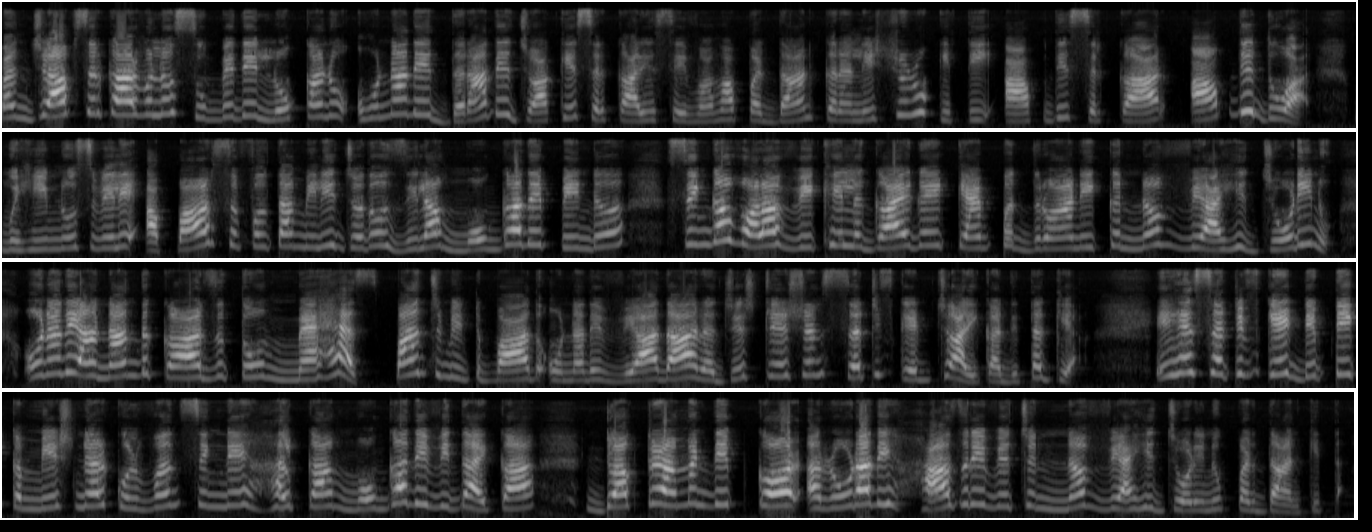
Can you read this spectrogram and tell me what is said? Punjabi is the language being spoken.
ਪੰਜਾਬ ਸਰਕਾਰ ਵੱਲੋਂ ਸੂਬੇ ਦੇ ਲੋਕਾਂ ਨੂੰ ਉਹਨਾਂ ਦੇ ਦਰਾਂ ਤੇ ਜਾ ਕੇ ਸਰਕਾਰੀ ਸੇਵਾਵਾਂ ਪ੍ਰਦਾਨ ਕਰਨ ਲਈ ਸ਼ੁਰੂ ਕੀਤੀ ਆਪ ਦੀ ਸਰਕਾਰ, ਆਪ ਦੇ ਦੁਆਰ। ਮੁਹਿੰਮ ਨੂੰ ਉਸ ਵੇਲੇ ਅਪਾਰ ਸਫਲਤਾ ਮਿਲੀ ਜਦੋਂ ਜ਼ਿਲ੍ਹਾ ਮੋਗਾ ਦੇ ਪਿੰਡ ਸਿੰਘਾਵਾਲਾ ਵਿਖੇ ਲਗਾਏ ਗਏ ਕੈਂਪ ਦੌਰਾਨ ਇੱਕ ਨਵ ਵਿਆਹੀ ਜੋੜੀ ਨੂੰ ਉਹਨਾਂ ਦੇ ਆਨੰਦ ਕਾਰਜ ਤੋਂ ਮਹਿਜ਼ 5 ਮਿੰਟ ਬਾਅਦ ਉਹਨਾਂ ਦੇ ਵਿਆਹ ਦਾ ਰਜਿਸਟ੍ਰੇਸ਼ਨ ਸਰਟੀਫਿਕੇਟ ਜਾਰੀ ਕਰ ਦਿੱਤਾ ਗਿਆ। ਇਹ certificate deputy commissioner Kulwant Singh ਨੇ ਹਲਕਾ ਮੋਗਾ ਦੇ ਵਿਧਾਇਕਾ ਡਾਕਟਰ ਅਮਨਦੀਪ ਕੌਰ ਅਰੋੜਾ ਦੀ ਹਾਜ਼ਰੀ ਵਿੱਚ ਨਵ ਵਿਆਹੀ ਜੋੜੀ ਨੂੰ ਪ੍ਰਦਾਨ ਕੀਤਾ।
